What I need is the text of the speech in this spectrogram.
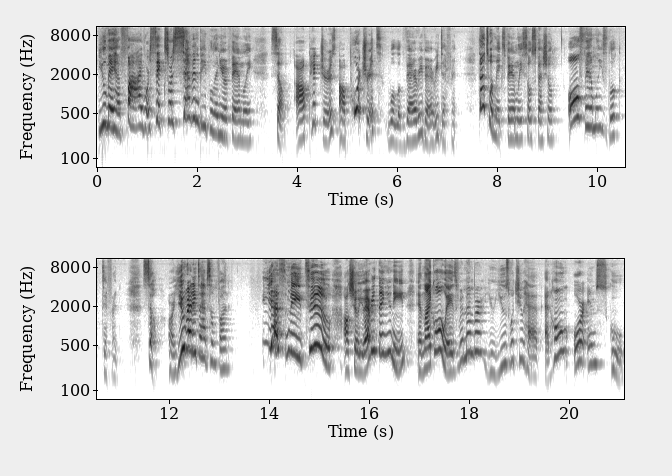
You may have five or six or seven people in your family. So our pictures, our portraits will look very, very different. That's what makes families so special. All families look different. So are you ready to have some fun? Yes, me too. I'll show you everything you need. And like always, remember, you use what you have at home or in school.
